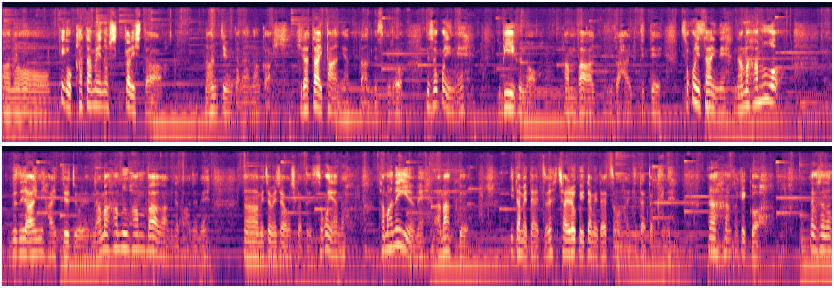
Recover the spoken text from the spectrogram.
あのー、結構固めのしっかりした何ていうんかななんか平たいパンやったんですけどでそこにねビーフのハンバーグが入っててそこにさらにね生ハムを具材に入ってるということで生ハムハンバーガーみたいな感じでねあめちゃめちゃ美味しかったです。そこにあの玉ねぎのね甘く炒めたやつ茶色く炒めたやつも入ってたりとかね。あなんか結構なんかその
